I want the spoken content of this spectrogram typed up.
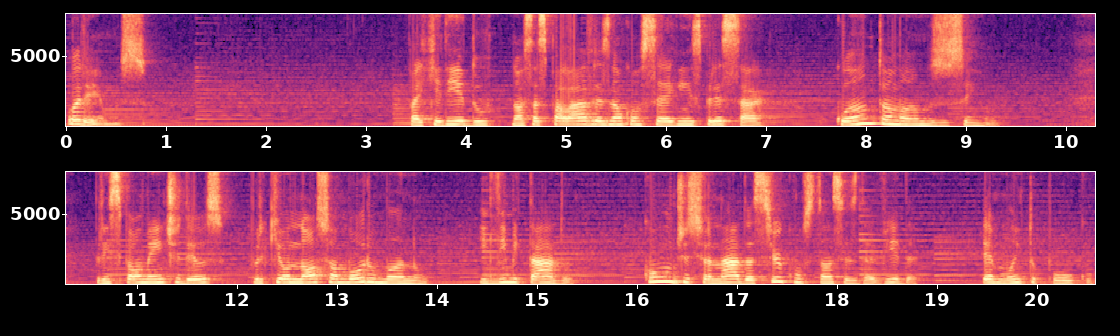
Oremos. Pai querido, nossas palavras não conseguem expressar quanto amamos o Senhor. Principalmente, Deus, porque o nosso amor humano ilimitado condicionado às circunstâncias da vida, é muito pouco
